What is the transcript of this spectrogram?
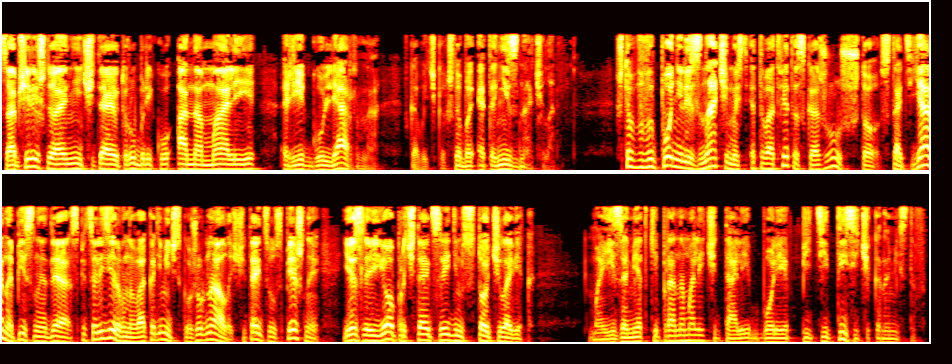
сообщили, что они читают рубрику «Аномалии регулярно», в кавычках, чтобы это не значило – чтобы вы поняли значимость этого ответа, скажу, что статья, написанная для специализированного академического журнала, считается успешной, если ее прочитает в среднем 100 человек. Мои заметки про аномалии читали более пяти тысяч экономистов.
